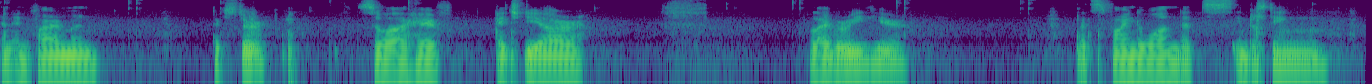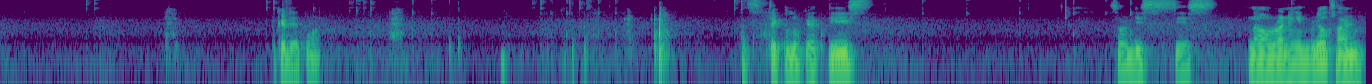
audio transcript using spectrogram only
an environment texture. So I have HDR library here. Let's find the one that's interesting. Look at that one let's take a look at this. So this is now running in real time.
